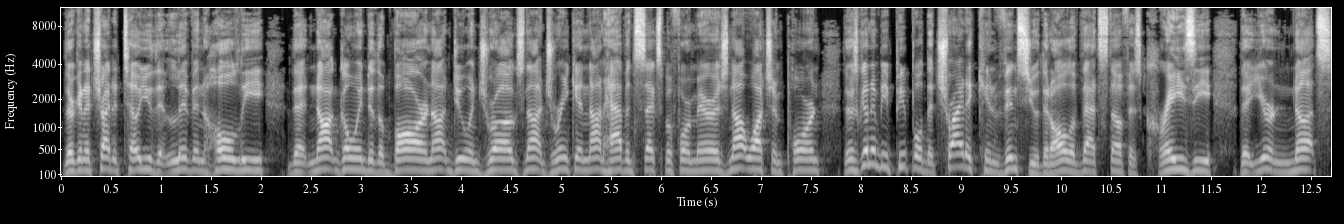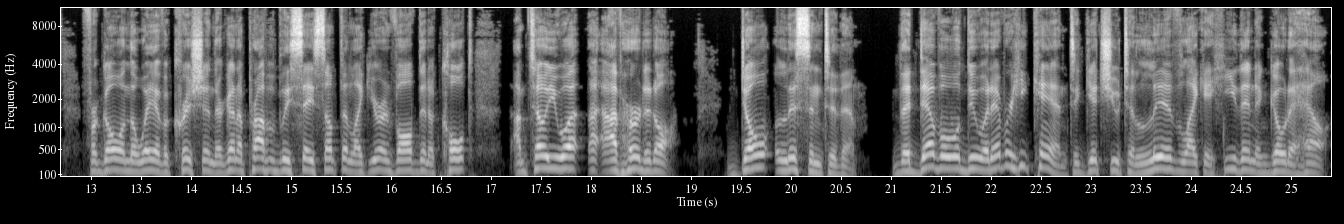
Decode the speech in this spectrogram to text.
They're going to try to tell you that living holy, that not going to the bar, not doing drugs, not drinking, not having sex before marriage, not watching porn. There's going to be people that try to convince you that all of that stuff is crazy, that you're nuts for going the way of a Christian. They're going to probably say something like you're involved in a cult. I'm telling you what, I've heard it all. Don't listen to them. The devil will do whatever he can to get you to live like a heathen and go to hell.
